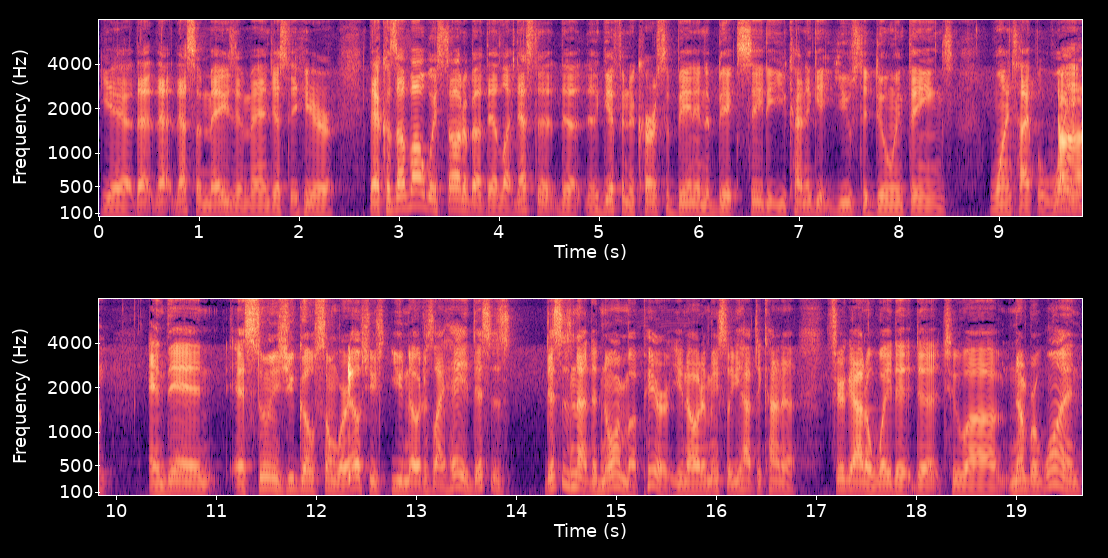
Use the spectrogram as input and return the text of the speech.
Yeah, that, that that's amazing, man. Just to hear that, because I've always thought about that. Like that's the, the the gift and the curse of being in a big city. You kind of get used to doing things one type of way, uh-huh. and then as soon as you go somewhere else, you you notice like, hey, this is this is not the norm up here. You know what I mean? So you have to kind of figure out a way to to, to uh, number one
